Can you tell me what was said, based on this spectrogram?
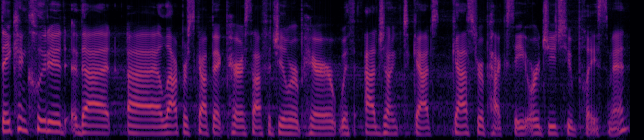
They concluded that uh, laparoscopic paraesophageal repair with adjunct gastropexy or G-tube placement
